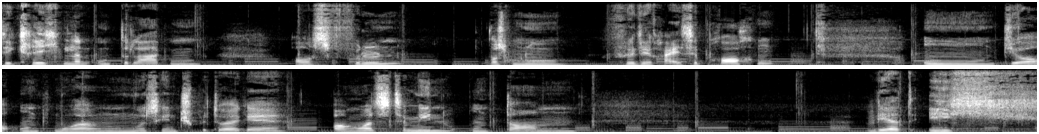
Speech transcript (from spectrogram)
die Griechenland-Unterlagen ausfüllen, was wir nur für die Reise brauchen. Und ja, und morgen muss ich ins Spital gehen, Augenarzttermin und dann werde ich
